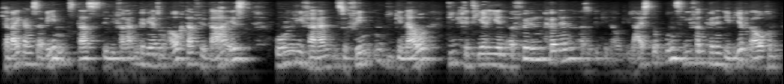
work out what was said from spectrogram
Ich habe eingangs erwähnt, dass die Lieferantenbewertung auch dafür da ist, um Lieferanten zu finden, die genau die Kriterien erfüllen können, also die genau die Leistung uns liefern können, die wir brauchen,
